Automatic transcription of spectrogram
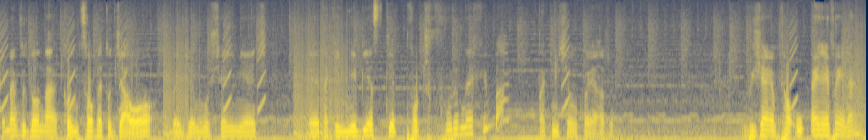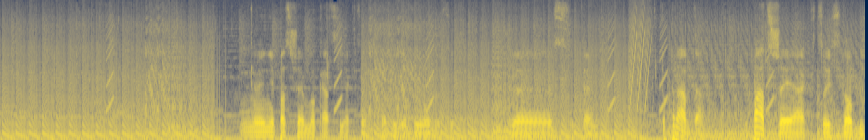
wiem jak wygląda końcowe to działo. Będziemy musieli mieć e, takie niebieskie poczwórne chyba? Tak mi się kojarzy. Widziałem to u Elevena. No, nie patrzyłem lokacji jak coś, żeby nie było, że, że ten... To prawda. Patrzę jak coś zdobyć,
